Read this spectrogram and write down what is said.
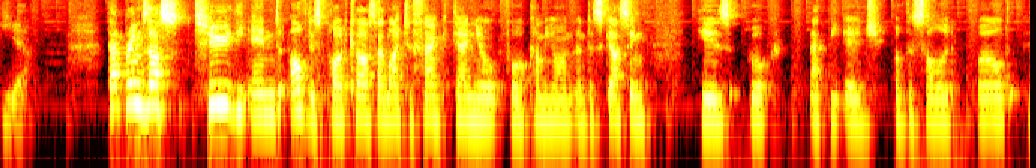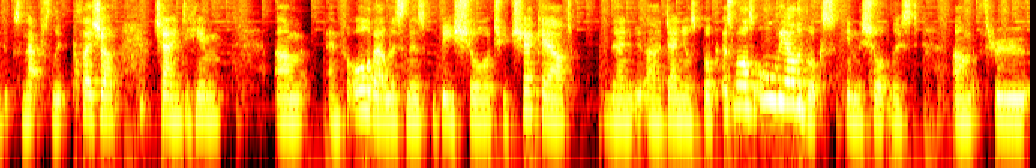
year. That brings us to the end of this podcast. I'd like to thank Daniel for coming on and discussing his book, At the Edge of the Solid World. It was an absolute pleasure chatting to him. Um, and for all of our listeners, be sure to check out Dan, uh, Daniel's book as well as all the other books in the shortlist um, through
